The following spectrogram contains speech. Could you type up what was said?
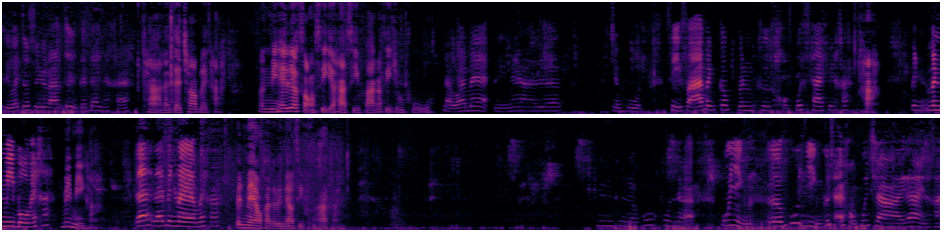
หรือว่าจะซื้อร้านอื่นก็ได้นะคะ ค่ะ แล้วแต่ชอบเลยค่ะ มันมีให้เลือกสองสีอะค่ะ สีฟ้ากับสีชมพู แต่ว่าแม่นี่แม่เลือก ชมพู สีฟ้าเป็นก็เป็นคือของผู้ชายใช่ไหมคะค่ะ เป็นมันมีโบไหมคะไม่มีค่ะ ได้ได้เป็นแมวไหมคะ เป็นแมวค่ะแต่เป็นแมวสีฟ้าค่ะอืมคือเราก็คนละผู้หญิงเออผู้หญิงก็ใช้ของผู้ชายได้นะคะ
